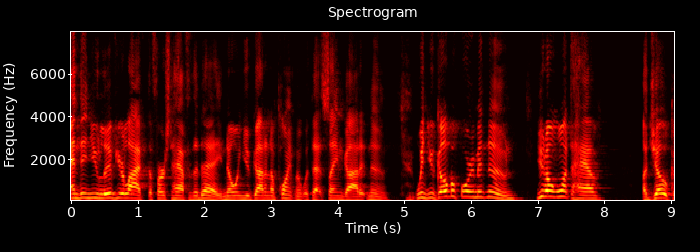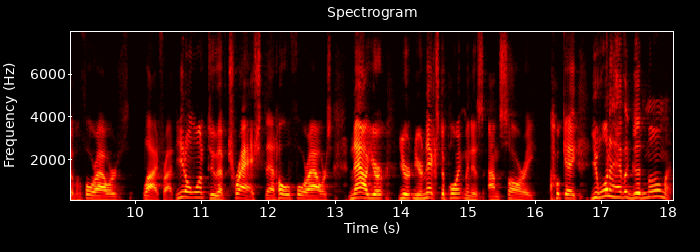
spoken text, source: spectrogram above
And then you live your life the first half of the day knowing you've got an appointment with that same God at noon. When you go before Him at noon, you don't want to have a joke of a four hours life, right? You don't want to have trashed that whole four hours. Now your, your, your next appointment is, I'm sorry. Okay, you want to have a good moment.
